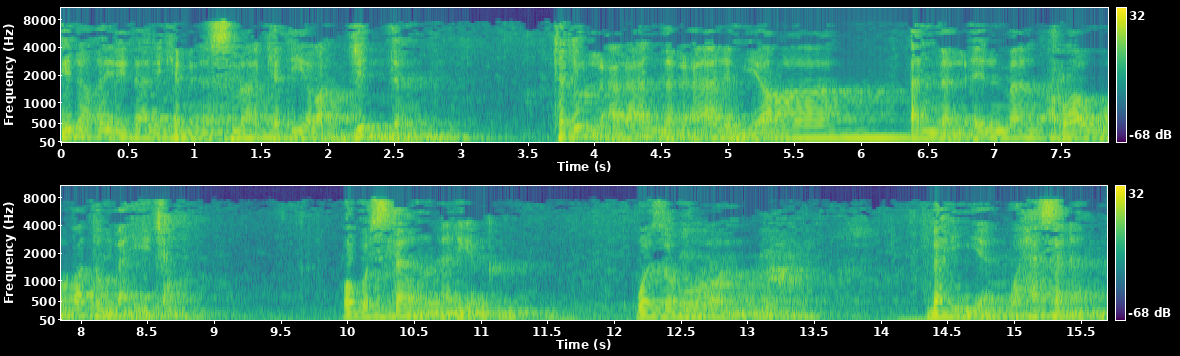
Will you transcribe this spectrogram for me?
إلى غير ذلك من أسماء كثيرة جدا. تدل على أن العالم يرى أن العلم روضة بهيجة وبستان أنيق وزهور بهية وحسنة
